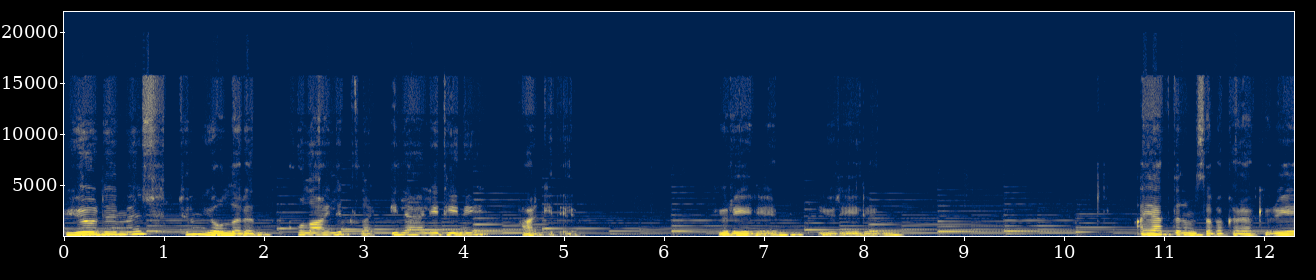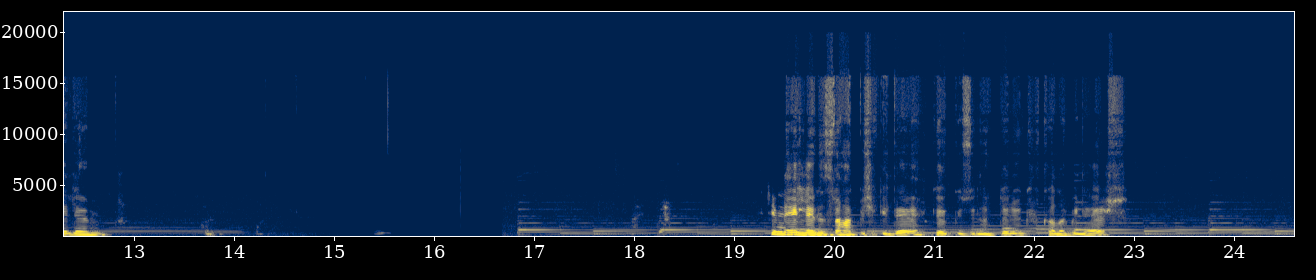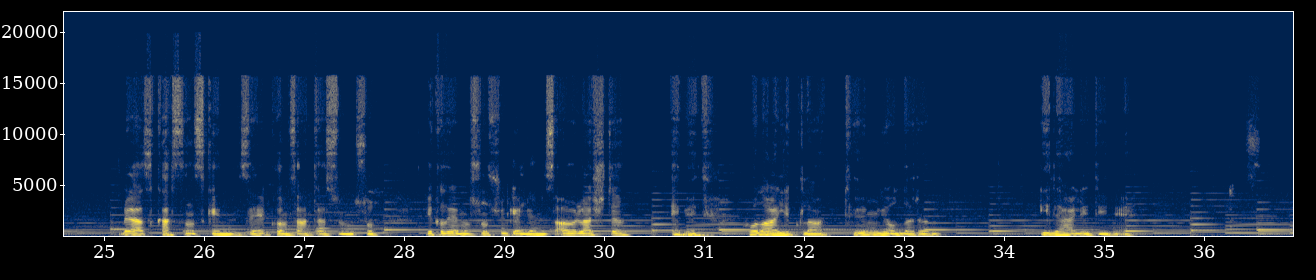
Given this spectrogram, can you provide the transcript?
Yürüdüğümüz tüm yolların kolaylıkla ilerlediğini fark edelim. Yürüyelim, yürüyelim. Ayaklarımıza bakarak yürüyelim. Şimdi elleriniz rahat bir şekilde gökyüzüne dönük kalabilir. Biraz kastınız kendinize, konsantrasyonunuzu yakalayamıyorsunuz çünkü elleriniz ağırlaştı. Evet, kolaylıkla tüm yolların ilerlediğini,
